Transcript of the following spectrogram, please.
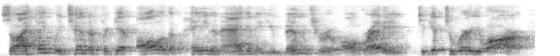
So I think we tend to forget all of the pain and agony you've been through already to get to where you are.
